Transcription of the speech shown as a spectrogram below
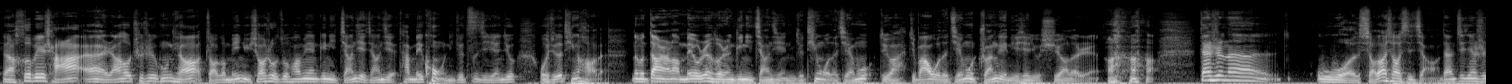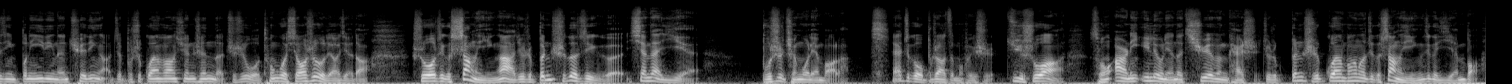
对吧？喝杯茶，哎，然后吹吹空调，找个美女销售坐旁边给你讲解讲解。他没空，你就自己研究，我觉得挺好的。那么当然了，没有任何人给你讲解，你就听我的节目，对吧？就把我的节目转给那些有需要的人啊。但是呢，我小道消息讲，但这件事情不能一定能确定啊，这不是官方宣称的，只是我通过销售了解到，说这个上银啊，就是奔驰的这个现在也不是全国联保了。哎，这个我不知道怎么回事。据说啊，从二零一六年的七月份开始，就是奔驰官方的这个上银这个延保，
